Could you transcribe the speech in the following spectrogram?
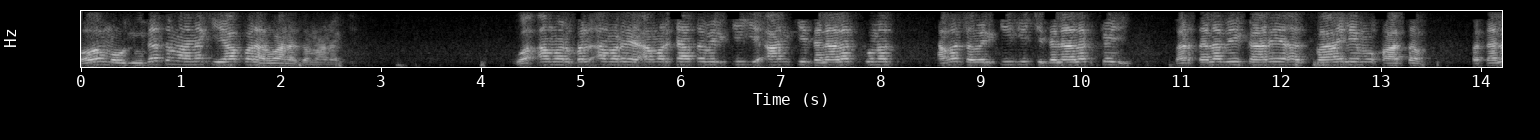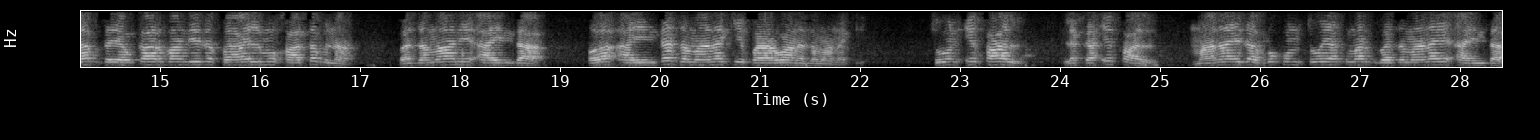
او موجوده زمانه کې یا پر روانه زمانه کې و امر بل امر امر چاته ویل کیږي ان کې دلالت کونت هغه ته ویل کیږي چې دلالت کوي بر طلب کار اسفاعل مخاطب په طلب د یو کار باندې د فاعل مخاطب نه په زمانه آینده په آینده زمانہ کې په روانه زمانہ کې چون افعل لکه افعل معنا یې دا بكم تو یک مرد په زمانه آینده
